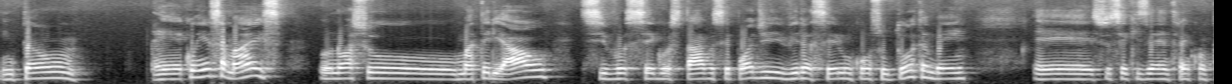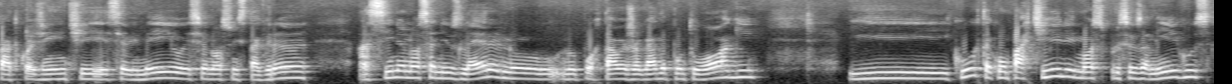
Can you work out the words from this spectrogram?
Então, é, conheça mais o nosso material. Se você gostar, você pode vir a ser um consultor também. É, se você quiser entrar em contato com a gente, esse é o e-mail, esse é o nosso Instagram. Assine a nossa newsletter no, no portal ajogada.org e curta, compartilhe, mostre para os seus amigos.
